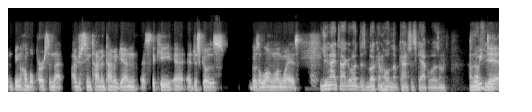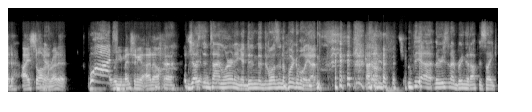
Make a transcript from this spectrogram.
and being a humble person that I've just seen time and time again. It's the key. It, it just goes goes a long, long ways. Did you and I talk about this book? I'm holding up Conscious Capitalism. I don't know We you- did. I still haven't Yeah. read it. What? Were you mentioning it? I know. Uh, just in time learning. It didn't. It wasn't applicable yet. um, the uh, the reason I bring that up is like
